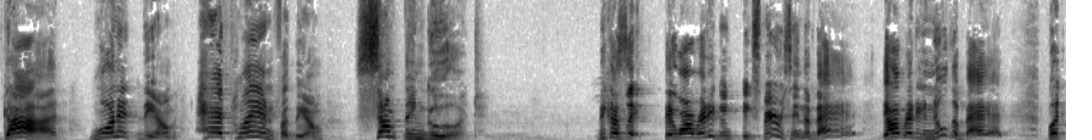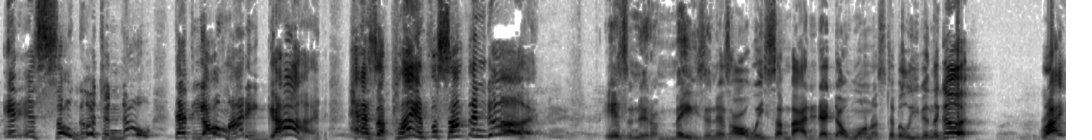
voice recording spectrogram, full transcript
God wanted them, had planned for them something good. Because they, they were already experiencing the bad, they already knew the bad. But it is so good to know that the Almighty God has a plan for something good. Isn't it amazing? There's always somebody that don't want us to believe in the good, right?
